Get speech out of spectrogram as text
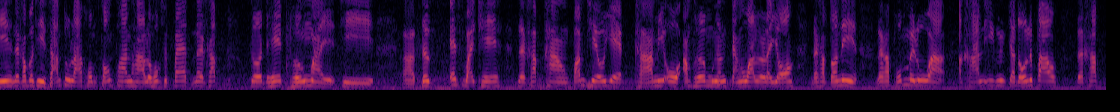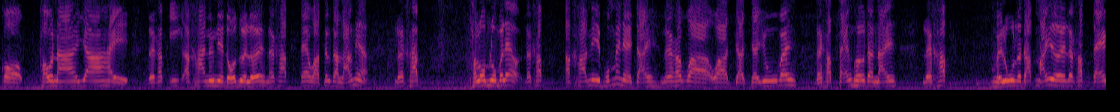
ทีนะครับวันที่ 3 ตุลาคม 2568 นะครับ เกิดเหตุเพลิงไหม้ที่ตึก SYK นะครับข้างปั๊มเชลแยกขามีโออำเภอเมืองจังหวัดระยองนะครับ ตอนนี้นะครับผมไม่รู้ว่าอาคารอีกหนึงจะโดนหรือเปล่านะครับ ก็ภาวนาอย่าให้นะครับอีกอาคารหนึงเนี่ยโดนด้วยเลยนะครับ แต่ว่าตึกด้านหลังเนี่ยนะครับถล่มลงไปแล้วนะครับ อาคารนี้ผมไม่แน่ใจนะครับว่าว่าจะจะอยู่ไหมนะครับแสงเพลิงด้านไหนนะครับ ไม่รู้ระดับไหนเลยนะครับ แดง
